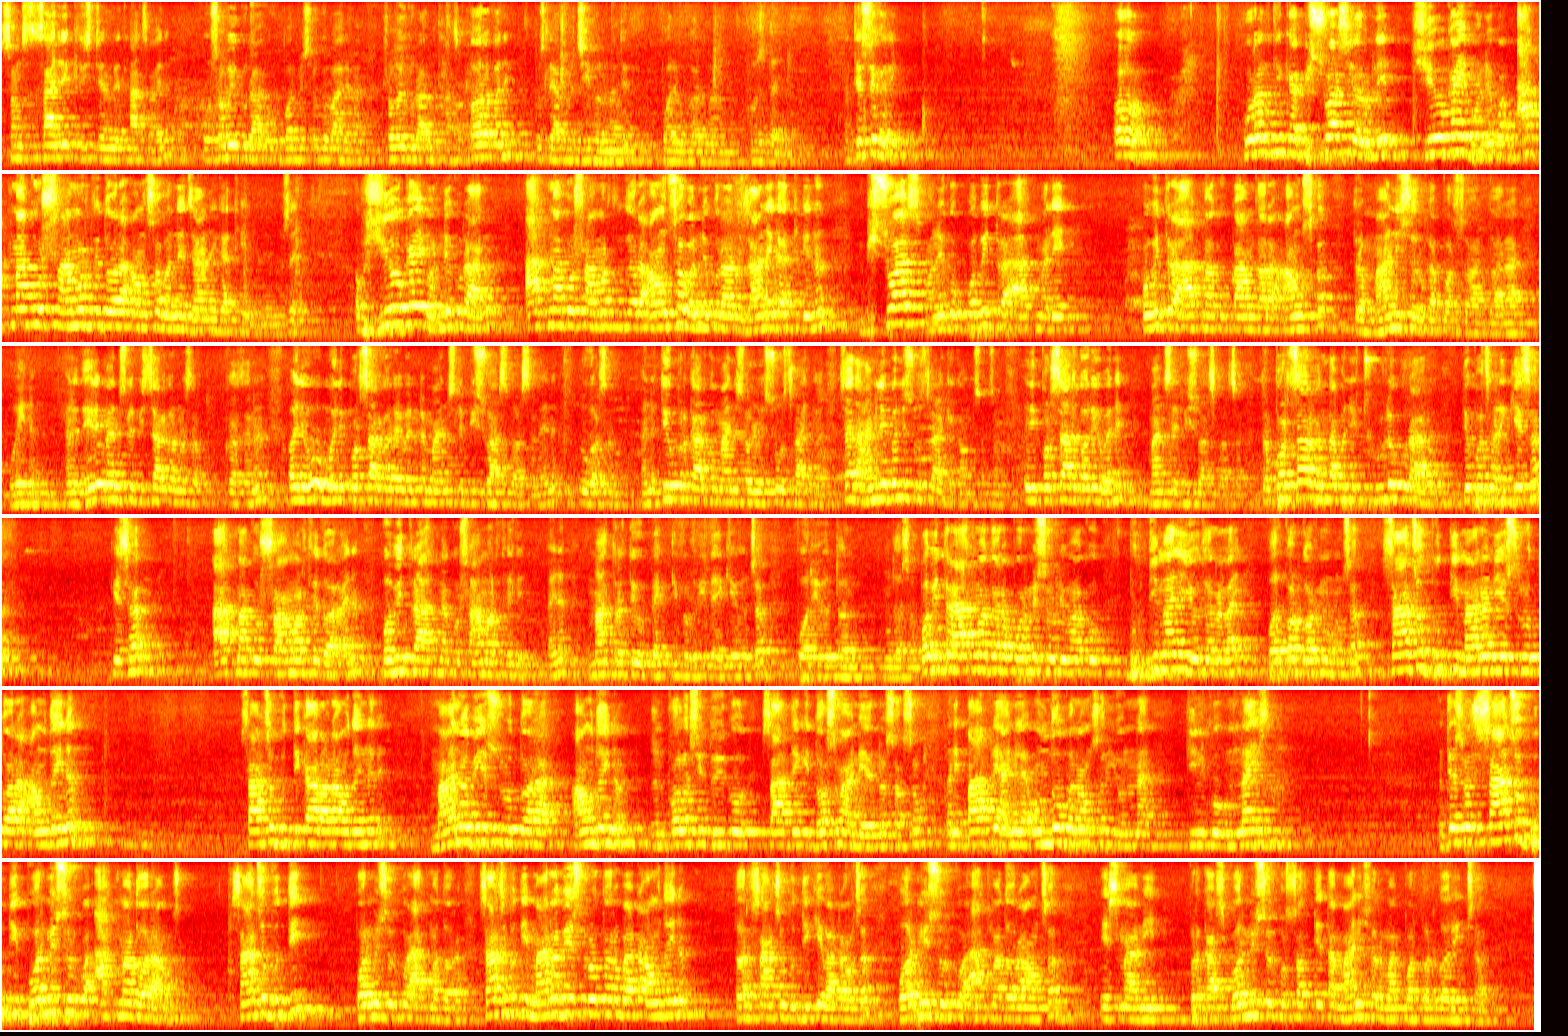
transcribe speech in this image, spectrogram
संसारिक क्रिस्चियनलाई थाहा छ होइन? हो सबै कुराहरू परमेश्वरको बारेमा सबै कुराहरू थाहा छ। तर पनि उसले आफ्नो जीवनमा त्यो प्रयोग गर्न खोज्दैन। त्यसै गरी अब कोरन्थीका विश्वासीहरूले सेवकाई भनेको आत्माको सामर्थ्यद्वारा आउँछ भन्ने जानेका थिए भने अब सेवकाई भन्ने कुराहरू आत्माको सामर्थ्यद्वारा आउँछ भन्ने कुराहरू जानेका थिएनन्। विश्वास भनेको पवित्र आत्माले पवित्र आत्माको कामद्वारा आउँछ तर मानिसहरूका प्रसारद्वारा होइन। होइन धेरै मानिसले विचार गर्न सक्छन् अहिले हो मैले प्रचार गरेँ भनेर मानिसले विश्वास गर्छन् होइन? उ गर्छन्। होइन त्यो प्रकारको मानिसहरूले सोच राखेका सायद हामीले पनि सोच राखेका हुन सक्छौँ। यदि प्रचार गर्यो भने मान्छेले विश्वास गर्छ। तर प्रचारभन्दा पनि ठुलो कुराहरू त्यो पछाडि के छ? के छ? आत्माको सामर्थ्यद्वारा होइन? पवित्र आत्माको सामर्थ्यले होइन? मात्र त्यो व्यक्तिको हृदय के हुन्छ? परिवर्तन हुँदछ। पवित्र आत्माद्वारा परमेश्वरले उहाँको बुद्धिमानी योजनालाई प्रकट गर्नुहुन्छ। साँचो बुद्धि मानवीय स्रोतद्वारा आउँदैन। साँचो बुद्धि कहाँबाट आउँदैन रे? मानवीय स्रोतद्वारा आउँदैन। जुन कलसी दुईको सातदेखि दसमा हामी हेर्न सक्छौँ अनि पापले हामीलाई अन्धो बनाउँछ। योन्ना तिनको उन्नाइस। त्यसपछि साँचो बुद्धि परमेश्वरको आत्माद्वारा आउँछ। साँचो बुद्धि परमेश्वरको आत्माद्वारा साँचो बुद्धि मानवीय स्रोतहरूबाट आउँदैन तर साँचो बुद्धि केबाट आउँछ? परमेश्वरको आत्माद्वारा आउँछ। यसमा हामी प्रकाश परमेश्वरको सत्यता मानिसहरूमा प्रकट गरिन्छ।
